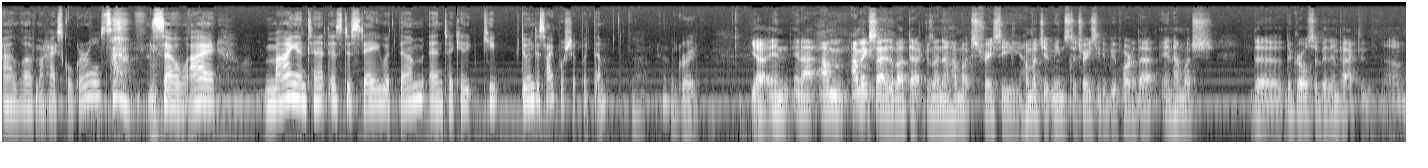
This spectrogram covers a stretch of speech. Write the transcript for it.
I love my high school girls. so I, my intent is to stay with them and to keep, keep doing discipleship with them. Yeah, great. Yeah, and, and I, am I'm, I'm excited about that because I know how much Tracy, how much it means to Tracy to be a part of that, and how much the the girls have been impacted. Um,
